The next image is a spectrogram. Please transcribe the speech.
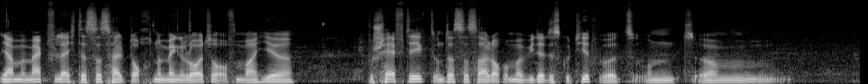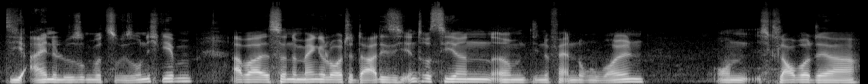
ja, man merkt vielleicht, dass das halt doch eine Menge Leute offenbar hier beschäftigt und dass das halt auch immer wieder diskutiert wird und ähm, die eine Lösung wird es sowieso nicht geben, aber es sind eine Menge Leute da, die sich interessieren, ähm, die eine Veränderung wollen und ich glaube, der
